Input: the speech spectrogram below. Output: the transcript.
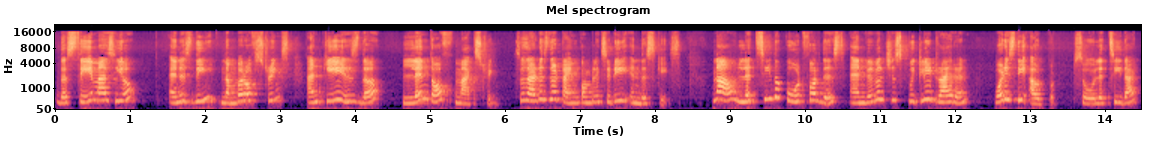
the same as here, n is the number of strings and k is the length of max string. So that is the time complexity in this case. Now let's see the code for this and we will just quickly dry run what is the output. So let's see that.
